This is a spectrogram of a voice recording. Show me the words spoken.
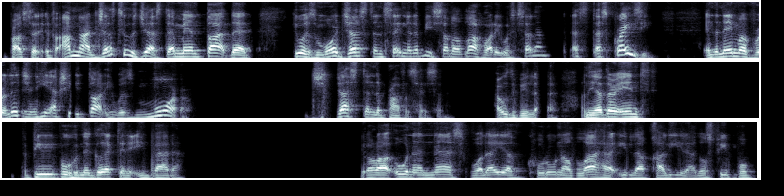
The Prophet said, If I'm not just, who's just? That man thought that he was more just than Sayyidina Nabi sallallahu alayhi wasallam. That's that's crazy. In the name of religion, he actually thought he was more just than the Prophet. On the other end, the people who neglected ibadah. Those people,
